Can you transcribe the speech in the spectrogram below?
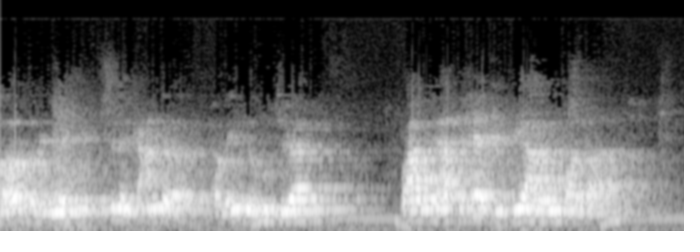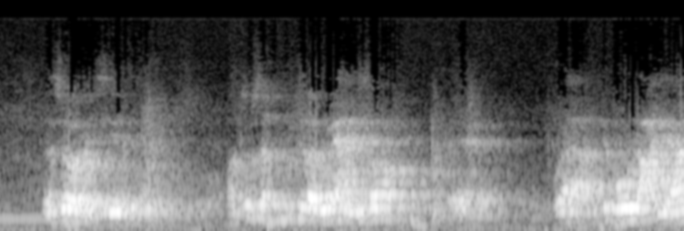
Siday gacanta xogeynta ugu jiraan. Waxaa hadda xeerkii diyaara u baadaa la soo horaysiinaya hadduuse guddiga weli hayso waa dib uu dhacayaa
